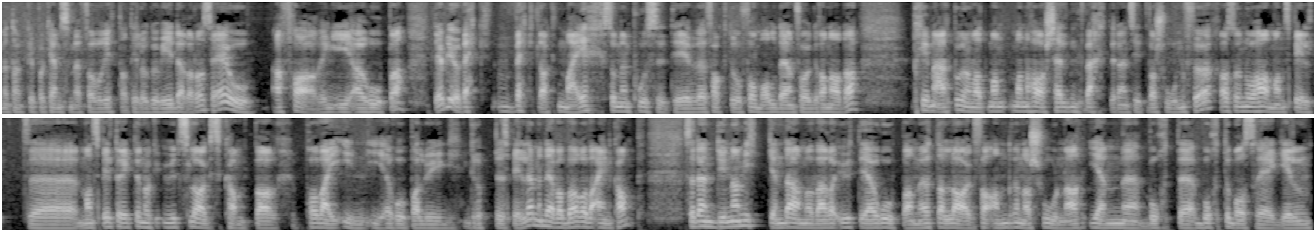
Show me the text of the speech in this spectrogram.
med tanke på hvem som er favoritter til å gå videre, da, så er jo erfaring i Europa det blir jo vekt, vektlagt mer som en positiv faktor for Molde enn for Granada. Primært pga. at man, man har sjelden vært i den situasjonen før. Altså Nå har man spilt uh, Man spilte riktignok utslagskamper på vei inn i Europa League-gruppespillet, men det var bare over én kamp. Så den dynamikken der med å være ute i Europa, møte lag fra andre nasjoner, hjemme, borte, bortebåsregelen,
